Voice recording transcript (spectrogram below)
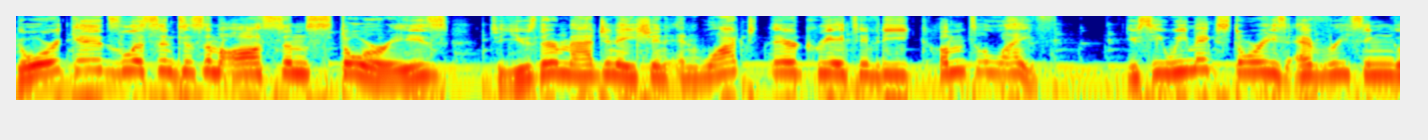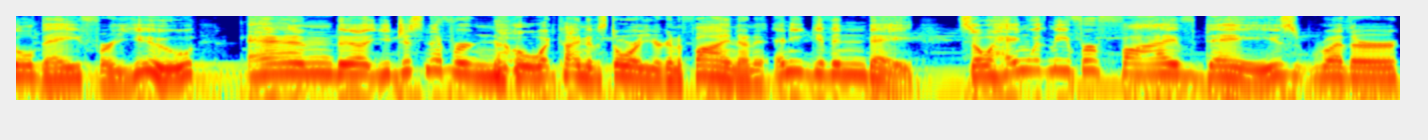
your kids listen to some awesome stories to use their imagination and watch their creativity come to life. You see, we make stories every single day for you and uh, you just never know what kind of story you're going to find on any given day. So hang with me for five days, whether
